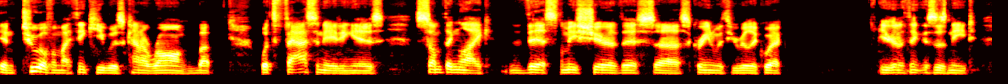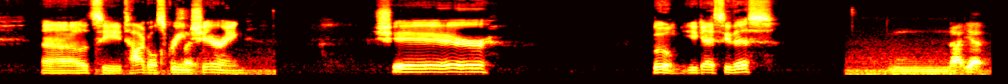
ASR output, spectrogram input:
in two of them I think he was kind of wrong. But what's fascinating is something like this. Let me share this uh, screen with you really quick. You're gonna think this is neat. Uh, let's see, toggle screen sharing. Share. Boom. You guys see this? Not yet.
